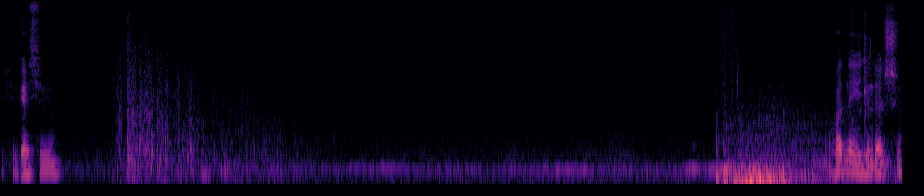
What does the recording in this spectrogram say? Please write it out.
Нифига себе. Ладно, едем дальше.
